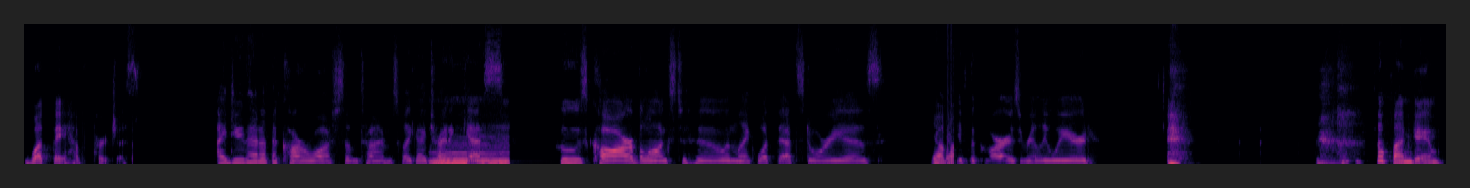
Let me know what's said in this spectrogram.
what they have purchased. I do that at the car wash sometimes. Like I try to guess Mm, whose car belongs to who and like what that story is. Yep. If the car is really weird. It's a fun game.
